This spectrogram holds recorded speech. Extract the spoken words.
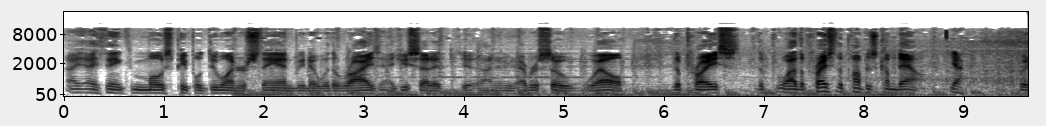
I, I think most people do understand. You know, with the rise, as you said it, I know ever so well, the price, the while the price of the pump has come down, Yeah. But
